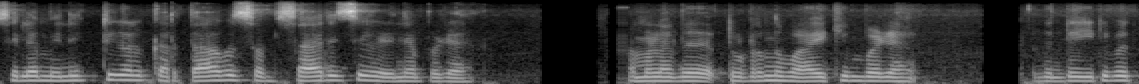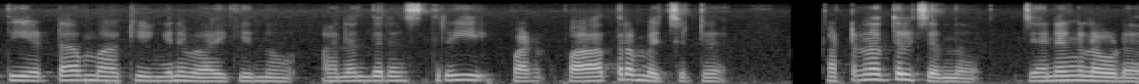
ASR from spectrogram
ചില മിനിറ്റുകൾ കർത്താവ് സംസാരിച്ചു കഴിഞ്ഞപ്പോൾ നമ്മളത് തുടർന്ന് വായിക്കുമ്പോൾ അതിന്റെ ഇരുപത്തി എട്ടാം വാക്യം ഇങ്ങനെ വായിക്കുന്നു. അനന്തരം സ്ത്രീ പാത്രം വെച്ചിട്ട് പട്ടണത്തിൽ ചെന്ന് ജനങ്ങളോട്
